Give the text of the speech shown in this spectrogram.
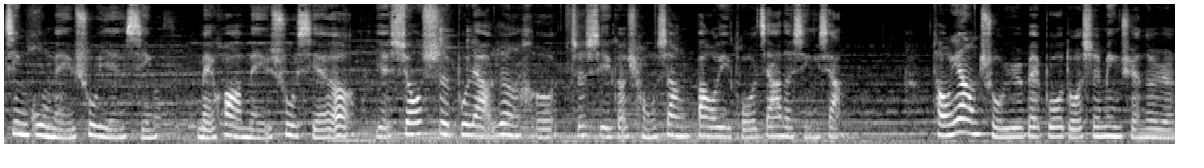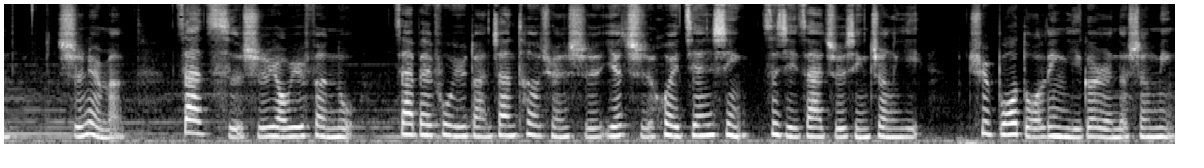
禁锢每一处言行，美化每一处邪恶，也修饰不了任何这是一个崇尚暴力国家的形象。同样处于被剥夺生命权的人，使女们，在此时由于愤怒。在被赋予短暂特权时，也只会坚信自己在执行正义，去剥夺另一个人的生命。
